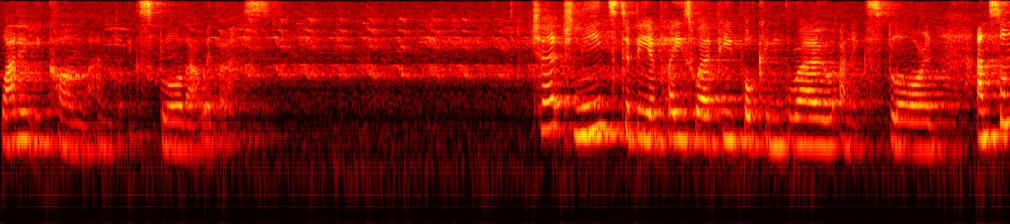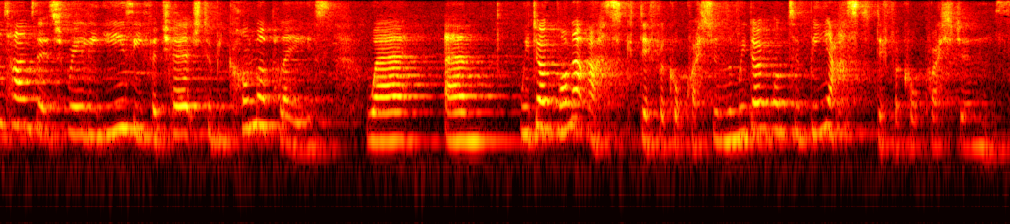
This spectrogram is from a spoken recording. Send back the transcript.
Why don't you come and explore that with us? Church needs to be a place where people can grow and explore. And, and sometimes it's really easy for church to become a place where um, we don't want to ask difficult questions and we don't want to be asked difficult questions.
